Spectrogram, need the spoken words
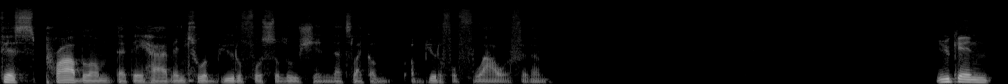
this problem that they have into a beautiful solution that's like a, a beautiful flower for them? You can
